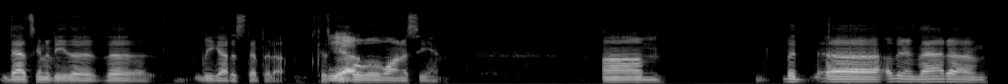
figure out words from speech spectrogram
That's going to be the the we got to step it up because Yeah. people will want to see him. Um, but uh, other than that, um,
